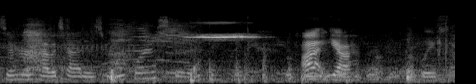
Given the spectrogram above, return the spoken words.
So her habitat is rainforest, or Uh, yeah, I believe so.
